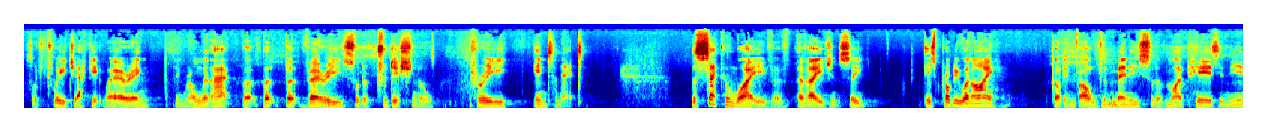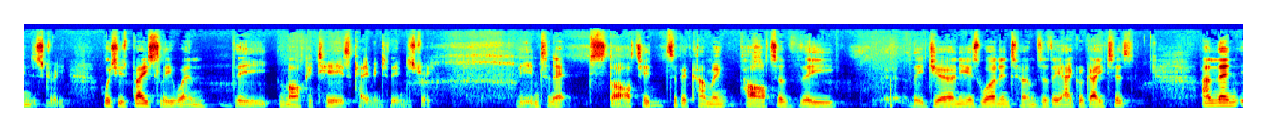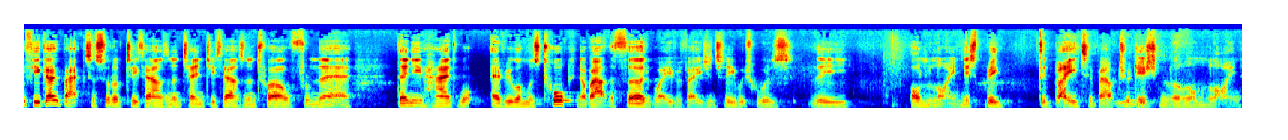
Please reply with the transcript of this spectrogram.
sort of tweed jacket wearing, nothing wrong with that, but, but, but very sort of traditional, pre-internet. The second wave of, of agency is probably when I got involved and many sort of my peers in the industry, which is basically when the marketeers came into the industry. The internet started to becoming part of the the journey as well in terms of the aggregators. And then if you go back to sort of 2010, 2012 from there, then you had what everyone was talking about, the third wave of agency, which was the online, this big debate about mm. traditional and online,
